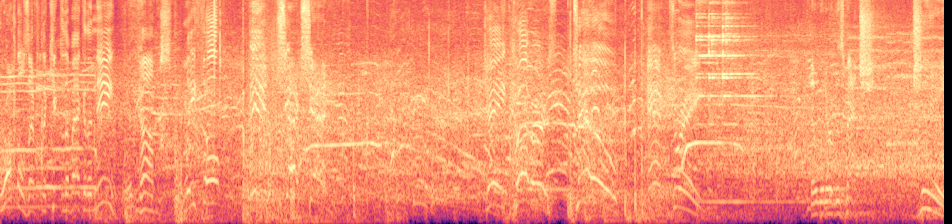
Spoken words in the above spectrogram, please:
crumbles after the kick to the back of the knee. Here comes. Lethal injection. Jay covers two and three. The winner of this match, Jay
